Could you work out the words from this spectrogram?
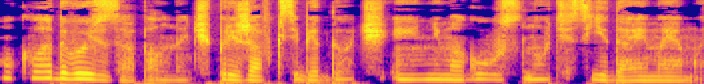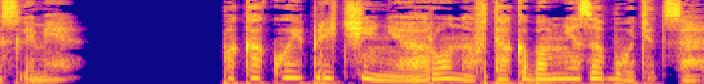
Укладываюсь за полночь, прижав к себе дочь, и не могу уснуть, съедаемая мыслями. По какой причине Аронов так обо мне заботится?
